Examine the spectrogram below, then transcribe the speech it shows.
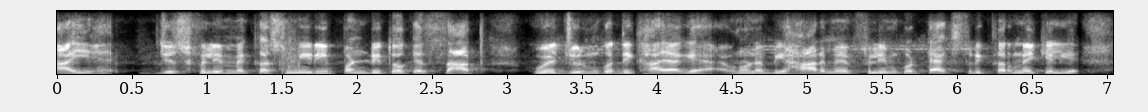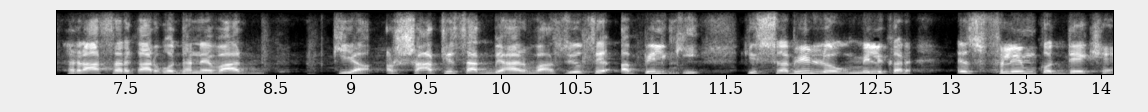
आई है, जिस फ़िल्म में कश्मीरी पंडितों के साथ हुए जुल्म को दिखाया गया है। उन्होंने बिहार में फ़िल्म को टैक्स फ्री करने के लिए राज्य सरकार को धन्यवाद किया और साथ ही साथ बिहार वासियों से अपील की कि सभी लोग मिलकर इस फ़िल्म को देखें।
